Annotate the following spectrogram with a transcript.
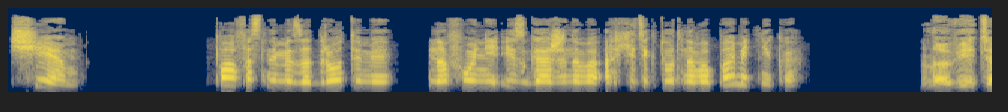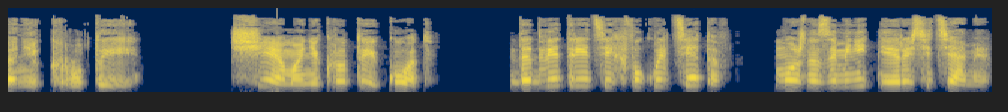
Чем? Пафосными задротами на фоне изгаженного архитектурного памятника? Но ведь они круты. Чем они круты, кот? Да две трети их факультетов можно заменить нейросетями.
